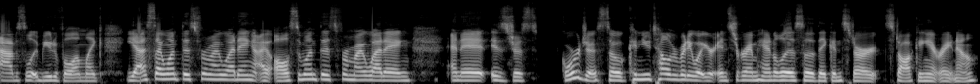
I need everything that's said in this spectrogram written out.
absolutely beautiful. I'm like, "Yes, I want this for my wedding. I also want this for my wedding." And it is just gorgeous. So, can you tell everybody what your Instagram handle is so they can start stalking it right now?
